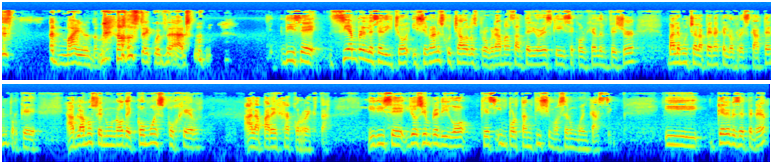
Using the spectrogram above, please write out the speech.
just admire them. I'll stick with that. Dice, siempre les he dicho, y si no han escuchado los programas anteriores que hice con Helen Fisher, vale mucho la pena que los rescaten porque hablamos en uno de cómo escoger a la pareja correcta. Y dice, yo siempre digo que es importantísimo hacer un buen casting. ¿Y qué debes de tener?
